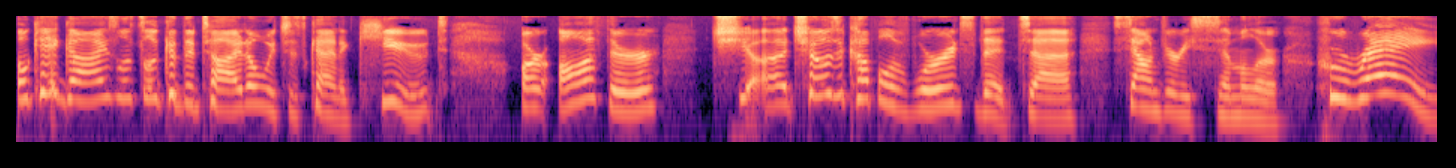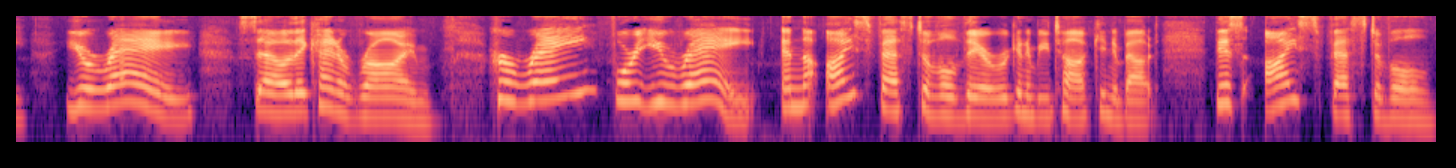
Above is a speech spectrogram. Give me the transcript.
Okay, guys, let's look at the title, which is kind of cute. Our author ch uh, chose a couple of words that uh, sound very similar. Hooray! Ouray! So they kind of rhyme. Hooray for Ouray! And the ice festival there, we're going to be talking about. This ice festival.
